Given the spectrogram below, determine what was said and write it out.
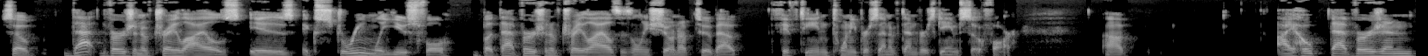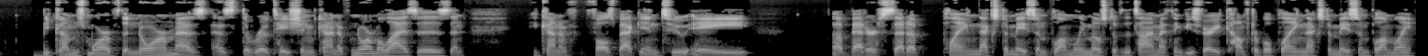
So that version of Trey Lyles is extremely useful, but that version of Trey Lyles has only shown up to about 15 20% of Denver's games so far. Uh, I hope that version becomes more of the norm as as the rotation kind of normalizes and he kind of falls back into a a better setup playing next to Mason Plumlee most of the time. I think he's very comfortable playing next to Mason Plumlee.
